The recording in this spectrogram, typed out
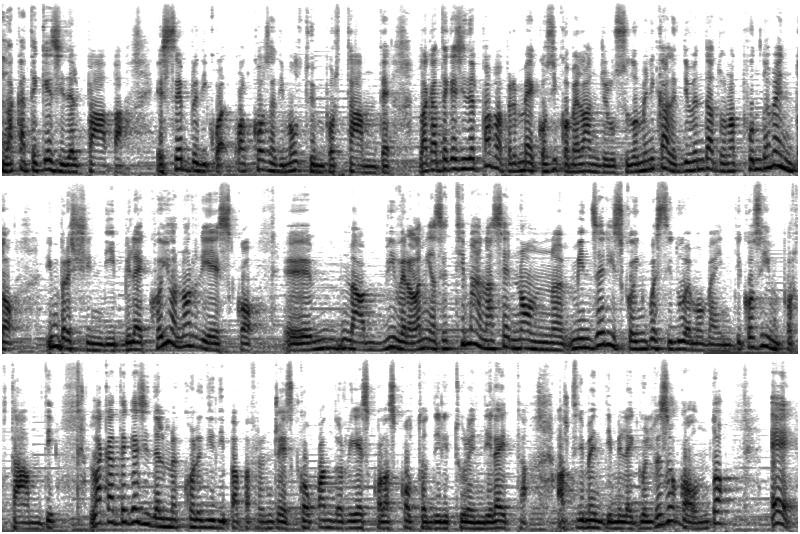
la catechesi del Papa è sempre di qualcosa di molto importante. La catechesi del Papa per me, così come l'Angelus domenicale, è diventato un appuntamento imprescindibile. Ecco, io non riesco eh, a vivere la mia settimana se non mi inserisco in questi due momenti così importanti. La catechesi del mercoledì di Papa Francesco, quando riesco l'ascolto addirittura in diretta, altrimenti mi leggo il resoconto, e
